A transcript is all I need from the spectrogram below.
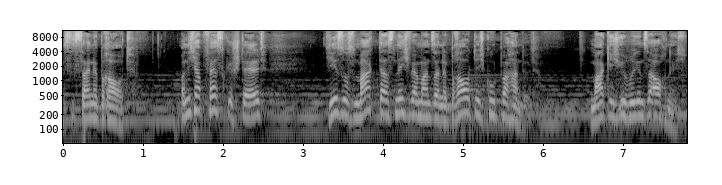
Es ist seine Braut. Und ich habe festgestellt, Jesus mag das nicht, wenn man seine Braut nicht gut behandelt. Mag ich übrigens auch nicht.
